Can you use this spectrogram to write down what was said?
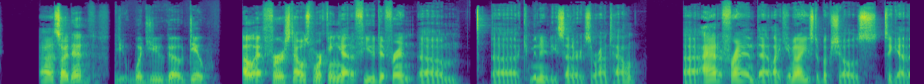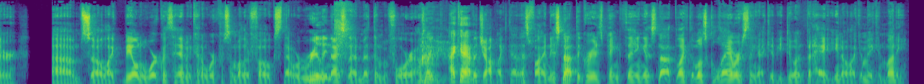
uh, so I did. What'd you go do? Oh, at first I was working at a few different um, uh, community centers around town. Uh, I had a friend that like him and I used to book shows together. Um, so like be able to work with him and kind of work with some other folks that were really nice and I've met them before. I was like, I could have a job like that. That's fine. It's not the greatest paying thing. It's not like the most glamorous thing I could be doing, but hey, you know, like I'm making money.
